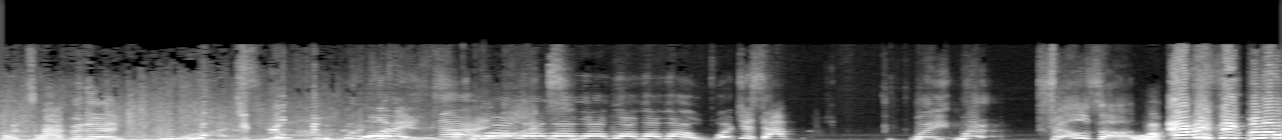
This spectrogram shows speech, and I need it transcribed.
What's happening? What? wait! Whoa, whoa, whoa, whoa, whoa, whoa, whoa! What just happened? Wait, where? Philza! Everything blew.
